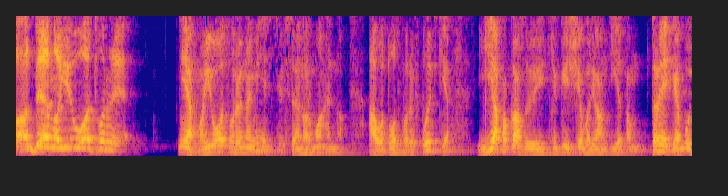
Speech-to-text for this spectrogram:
а де мої отвори? Ні, мої отвори на місці, все нормально. А от отвори в плитці, я показую, який ще варіант є. Там третій або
